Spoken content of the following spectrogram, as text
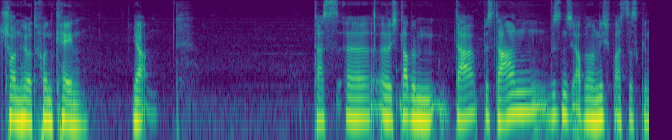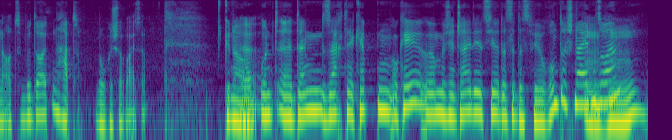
John Hurt von Kane. Ja. Das, äh, ich glaube, da, bis dahin wissen sie aber noch nicht, was das genau zu bedeuten hat, logischerweise. Genau. Äh, und äh, dann sagt der Captain, okay, ähm, ich entscheide jetzt hier, dass sie das für runterschneiden mhm. sollen.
